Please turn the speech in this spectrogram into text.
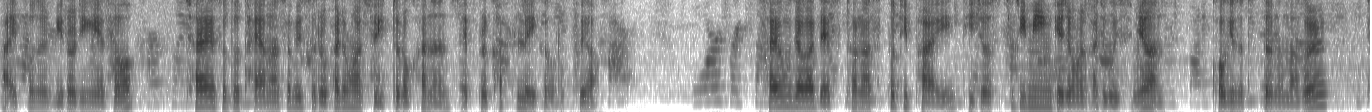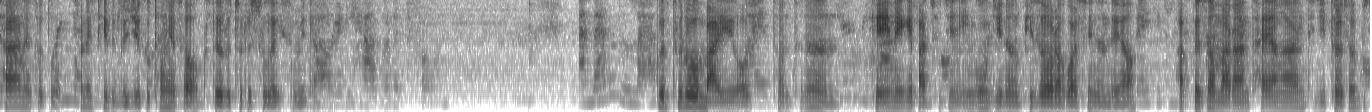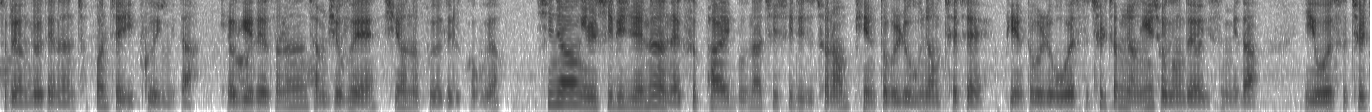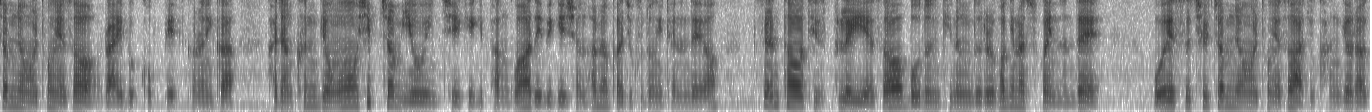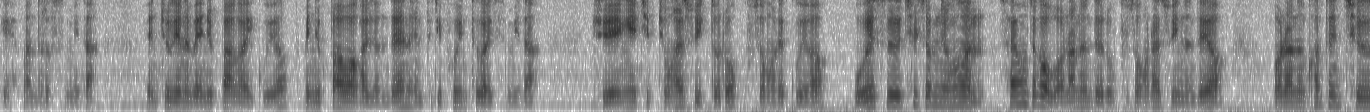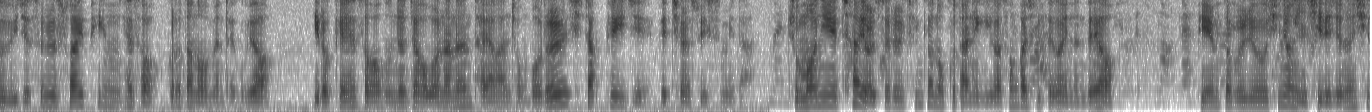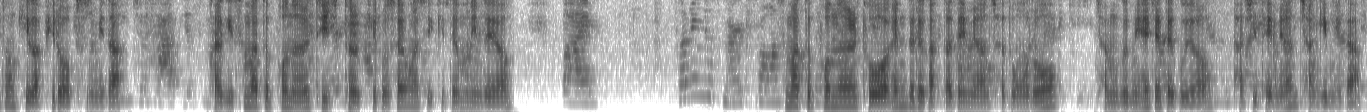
아이폰을 미러링해서 차에서도 다양한 서비스를 활용할 수 있도록 하는 애플 카플레이가 그렇고요. 사용자가 넵스터나 스포티파이, 디저 스트리밍 계정을 가지고 있으면 거기서 듣던 음악을 차 안에서도 커넥티드 뮤직을 통해서 그대로 들을 수가 있습니다. 끝으로 마이 어시스턴트는 개인에게 맞춰진 인공지능 비서라고 할 수 있는데요. 앞에서 말한 다양한 디지털 서비스로 연결되는 첫 번째 입구입니다. 여기에 대해서는 잠시 후에 시연을 보여드릴 거고요. 신형 1 시리즈에는 X5나 7 시리즈처럼 BMW 운영 체제, BMW OS 7.0이 적용되어 있습니다. 이 OS 7.0을 통해서 라이브 콕핏, 그러니까 가장 큰 경우 10.25인치 계기판과 내비게이션 화면까지 구동이 되는데요. 센터 디스플레이에서 모든 기능들을 확인할 수가 있는데 OS 7.0을 통해서 아주 간결하게 만들었습니다. 왼쪽에는 메뉴바가 있고요. 메뉴바와 관련된 엔트리 포인트가 있습니다. 주행에 집중할 수 있도록 구성을 했고요. OS 7.0은 사용자가 원하는 대로 구성을 할 수 있는데요. 원하는 컨텐츠 위젯을 스와이핑해서 끌어다 놓으면 되고요. 이렇게 해서 운전자가 원하는 다양한 정보를 시작 페이지에 배치할 수 있습니다. 주머니에 차 열쇠를 챙겨놓고 다니기가 성가실 때가 있는데요. BMW 신형 1 시리즈는 시동키가 필요 없습니다. 자기 스마트폰을 디지털 키로 사용할 수 있기 때문인데요. 스마트폰을 도어 핸들에 갖다 대면 자동으로 잠금이 해제되고요. 다시 대면 잠깁니다.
